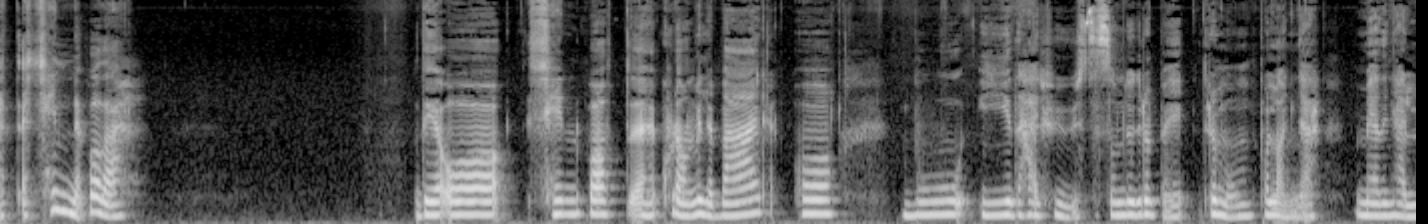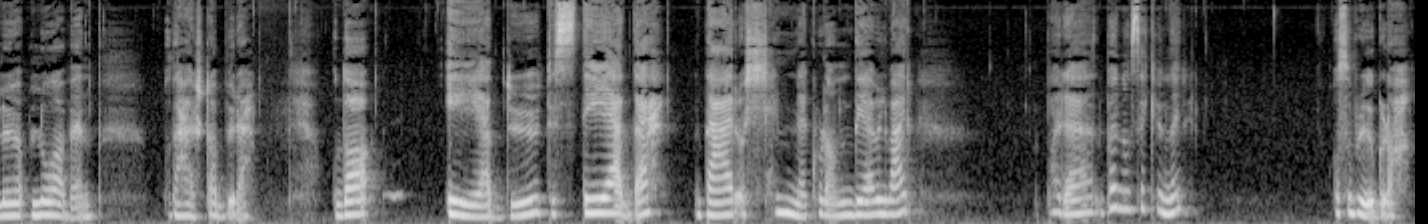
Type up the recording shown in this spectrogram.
jeg, jeg kjenner på det. Det å kjenne på at eh, hvordan vil det være å bo i det her huset som du drømmer, drømmer om på landet, med denne låven og det her stabburet. Og da er du til stede der og kjenner hvordan det vil være. Bare, bare noen sekunder. Og så blir du glad.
